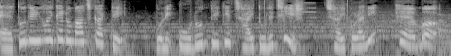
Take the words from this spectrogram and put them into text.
এত দেরি হয় কেন মাছ কাটতে? বলি উনুন থেকে ছাই তুলেছিস? ছাই কোরানি? হ্যাঁ মা।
